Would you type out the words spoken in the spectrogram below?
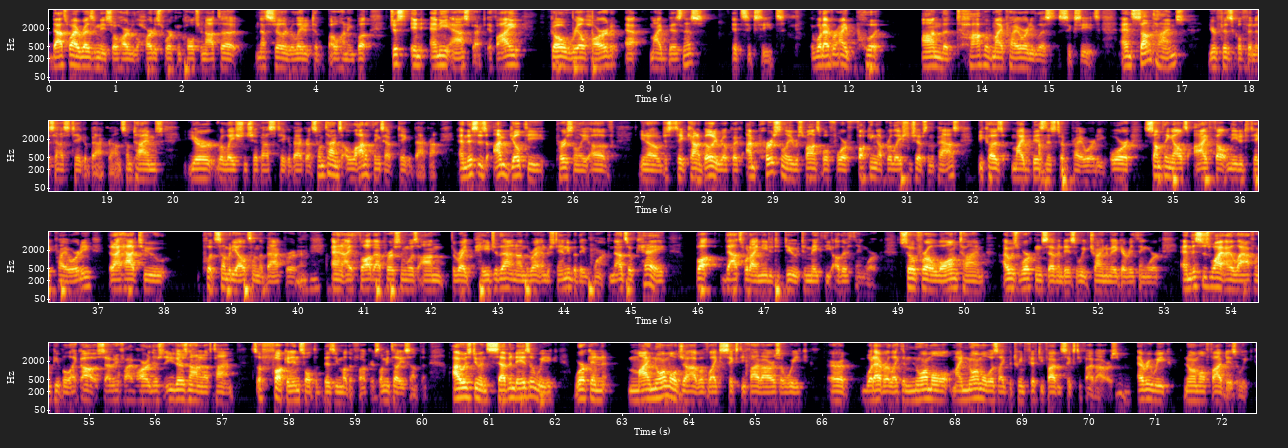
that's why I resonate so hard with the hardest work working culture, not to necessarily relate it to bow hunting, but just in any aspect. If I go real hard at my business, it succeeds. Whatever I put on the top of my priority list succeeds. And sometimes your physical fitness has to take a background. Sometimes your relationship has to take a background. Sometimes a lot of things have to take a background. And this is, I'm guilty personally of, you know, just to take accountability real quick. I'm personally responsible for fucking up relationships in the past because my business took priority or something else I felt needed to take priority that I had to put somebody else on the back burner. Mm-hmm. And I thought that person was on the right page of that and on the right understanding, but they weren't. And that's okay. But that's what I needed to do to make the other thing work. So for a long time, I was working seven days a week trying to make everything work. And this is why I laugh when people are like, oh, 75 hard, there's there's not enough time. It's a fucking insult to busy motherfuckers. Let me tell you something. I was doing seven days a week, working my normal job of like 65 hours a week or whatever. Like the normal, my normal was like between 55 and 65 hours Mhm. every week, normal five days a week.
